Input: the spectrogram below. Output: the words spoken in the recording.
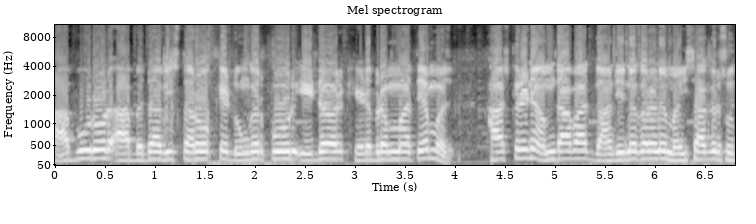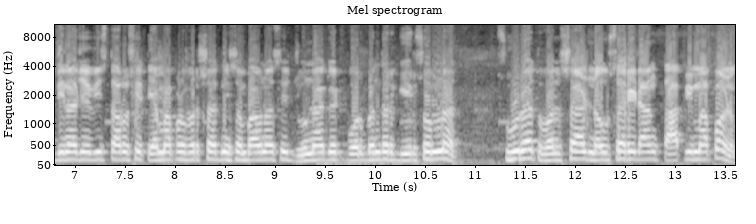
આબુ રોડ, આ બધા વિસ્તારો કે ડુંગરપુર, ઈડર, ખેડબ્રહ્મા તેમજ ખાસ કરીને અમદાવાદ, ગાંધીનગર અને મહીસાગર સુધીના જે વિસ્તારો છે, તેમાં પણ વરસાદની સંભાવના છે. જૂનાગઢ, પોરબંદર, ગીર સોમનાથ સુરત, વલસાડ, નવસારી ડાંગ, તાપીમાં પણ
